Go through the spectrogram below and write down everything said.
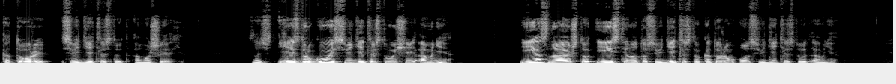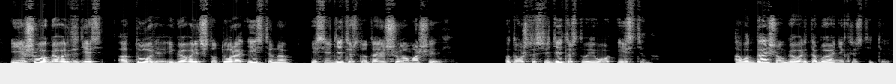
который свидетельствует о Машехе. Значит, есть другой, свидетельствующий о мне. И я знаю, что истина то свидетельство, которым он свидетельствует о мне. И Иешуа говорит здесь о Торе и говорит, что Тора истина, и свидетельствует о Ишуа Машехе, потому что свидетельство его истина. А вот дальше он говорит об Иоанне Крестителе.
